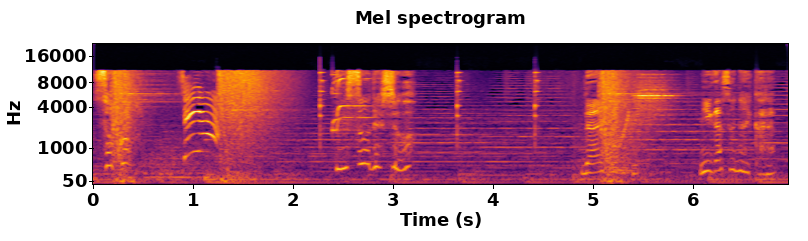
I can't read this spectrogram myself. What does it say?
そこ。嘘でしょ？大丈夫逃がさないから。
